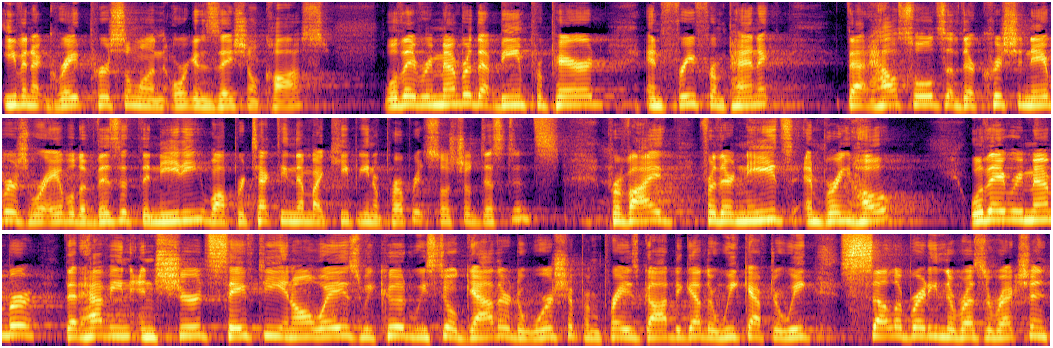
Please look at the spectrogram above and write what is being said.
even at great personal and organizational cost? Will they remember that being prepared and free from panic that households of their Christian neighbors were able to visit the needy while protecting them by keeping appropriate social distance, provide for their needs, and bring hope? Will they remember that having ensured safety in all ways we could, we still gather to worship and praise God together week after week, celebrating the resurrection?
